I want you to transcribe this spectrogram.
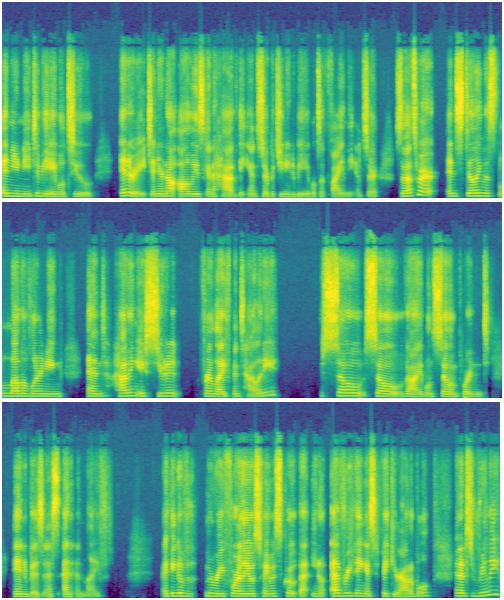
and you need to be able to iterate and you're not always going to have the answer but you need to be able to find the answer. So that's where instilling this love of learning and having a student for life mentality is so so valuable and so important in business and in life. I think of marie forleo's famous quote that you know everything is figure outable and it's really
